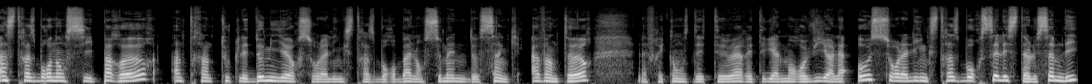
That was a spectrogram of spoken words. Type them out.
un Strasbourg-Nancy par heure, un train toutes les demi-heures sur la ligne Strasbourg-Bâle en semaine de 5 à 20 heures. La fréquence des TER est également revue à la hausse sur la ligne Strasbourg-Célestat le samedi.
